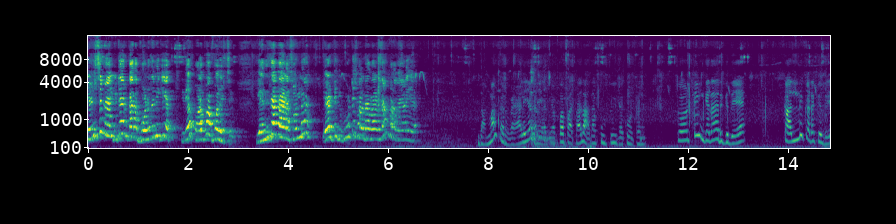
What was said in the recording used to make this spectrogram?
டென்ஷன் ஆகிக்கிட்டே இருக்காத பொழுதுனிக்கு. இதே குழப்பா போயிடுச்சு எந்த வேலை சொல்ல? ஏட்டுக்கு கூட்டி சொல்ற வேலை தான் போட வேலையை. இந்த அம்மா ஒரு வேலையே கிடையாது. எப்போ பார்த்தாலும் அதை கூட்டு இதை கூட்டுன்னு தொட்டு இங்கே தான் இருக்குது. கல் கிடக்குது.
